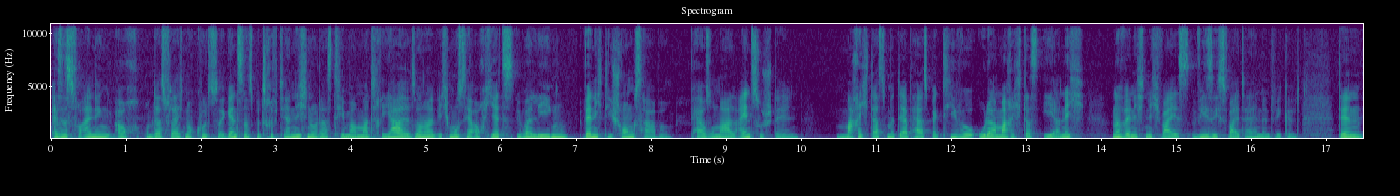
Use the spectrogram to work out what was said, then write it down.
Es ist vor allen Dingen auch, um das vielleicht noch kurz zu ergänzen, das betrifft ja nicht nur das Thema Material, sondern ich muss ja auch jetzt überlegen, wenn ich die Chance habe, Personal einzustellen, mache ich das mit der Perspektive oder mache ich das eher nicht? Ne, wenn ich nicht weiß, wie sich es weiterhin entwickelt. Denn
